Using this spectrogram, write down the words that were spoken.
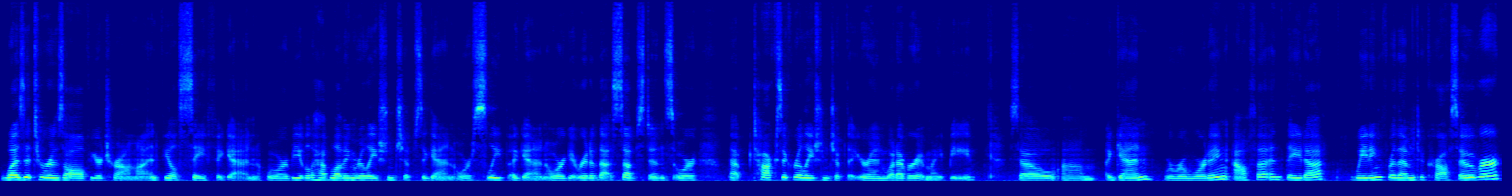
was it to resolve your trauma and feel safe again or be able to have loving relationships again or sleep again or get rid of that substance or that toxic relationship that you're in whatever it might be? So um, again we're rewarding alpha and theta waiting for them to cross over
